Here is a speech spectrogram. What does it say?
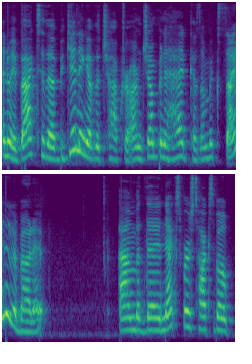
Anyway, back to the beginning of the chapter. I'm jumping ahead because I'm excited about it. Um, but the next verse talks about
